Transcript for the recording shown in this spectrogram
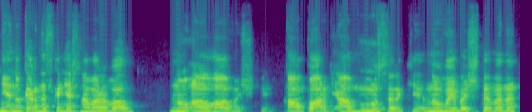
Ні, ну Кернес, звісно, воровав. Ну, а лавочки, а парки, а мусорки. Ну, вибачте мене,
